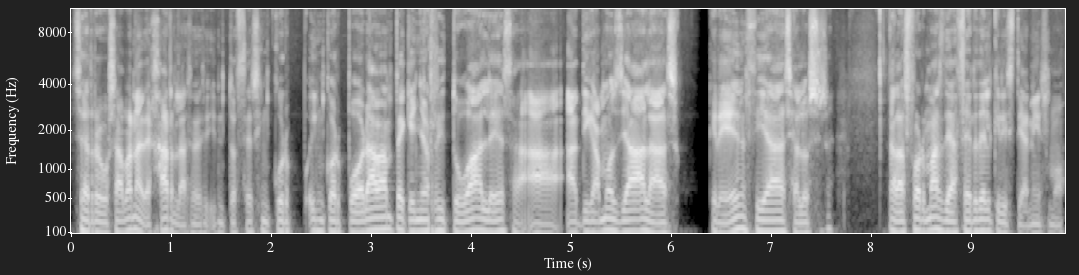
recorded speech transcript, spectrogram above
se rehusaban a dejarlas. Entonces incorporaban pequeños rituales a, digamos, ya a las creencias y a, los, a las formas de hacer del cristianismo.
